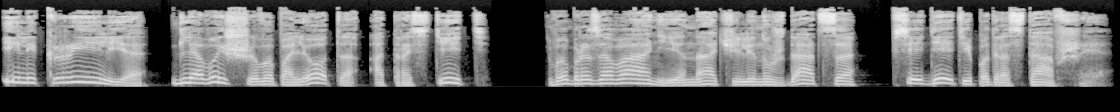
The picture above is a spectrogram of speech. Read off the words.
или крылья для высшего полета отрастить, в образование начали нуждаться все дети подраставшие.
